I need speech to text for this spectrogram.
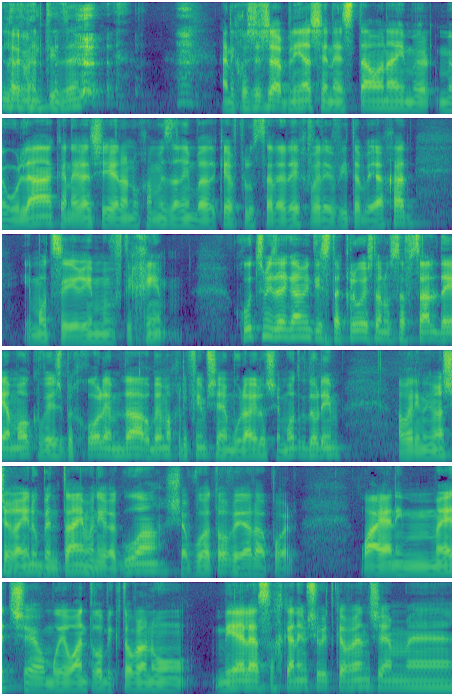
לא הבנתי את זה. אני חושב שהבנייה שנעשתה עונה היא מעולה, כנראה שיהיה לנו חמש זרים בהרכב, פלוס סלליך ולויטה ביחד, עם עוד צעירים מבטיחים. חוץ מזה, גם אם תסתכלו, יש לנו ספסל די עמוק, ויש בכל עמדה הרבה מחליפים שהם אולי לא שמות גדולים, אבל ממה שראינו בינתיים אני רגוע, שבוע טוב ויאללה הפועל. וואי, אני מת שעמרי וונטרוב יכתוב לנו מי אלה השחקנים שהוא התכוון שהם אה,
